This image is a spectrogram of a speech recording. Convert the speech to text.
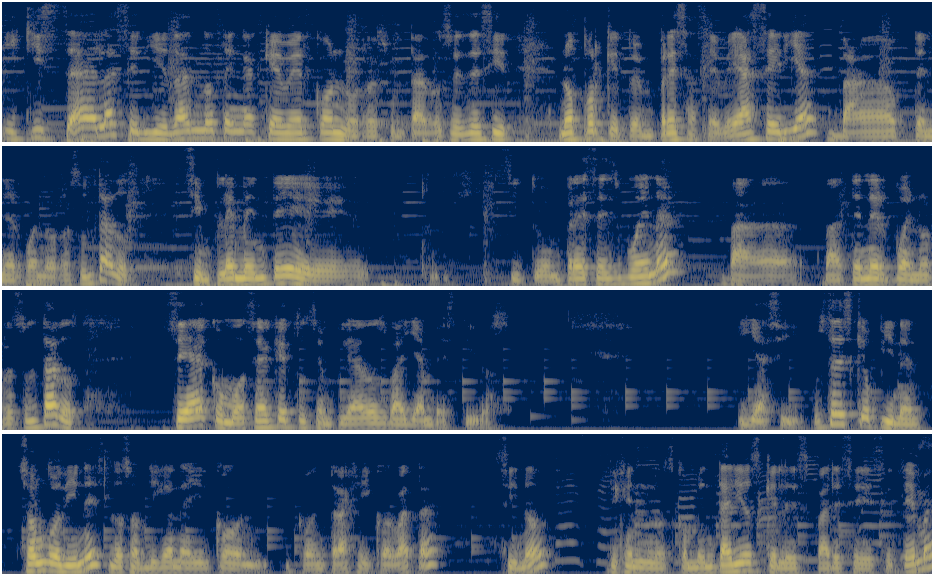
y quizá la seriedad no tenga que ver con los resultados. Es decir, no porque tu empresa se vea seria va a obtener buenos resultados. Simplemente, si tu empresa es buena, va, va a tener buenos resultados. Sea como sea que tus empleados vayan vestidos. Y así. ¿Ustedes qué opinan? ¿Son godines? ¿Los obligan a ir con, con traje y corbata? Si no, dejen en los comentarios qué les parece ese tema.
